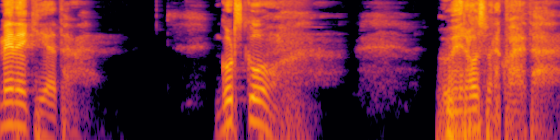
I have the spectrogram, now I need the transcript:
मैंने किया था। गुड्स को वेयर हाउस में रखवाया था।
